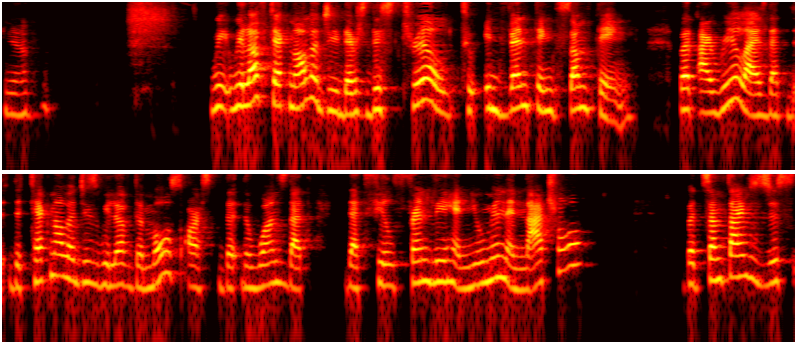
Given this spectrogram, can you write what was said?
yeah we, we love technology. There's this thrill to inventing something. But i realized that the technologies we love the most are the, the ones that that feel friendly and human and natural. But sometimes just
